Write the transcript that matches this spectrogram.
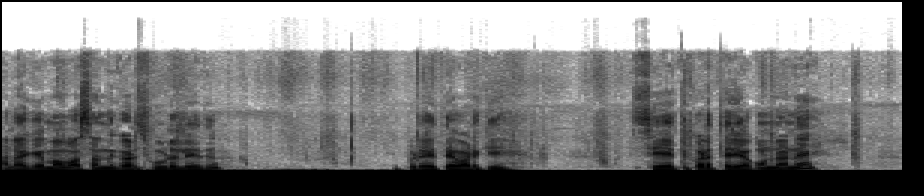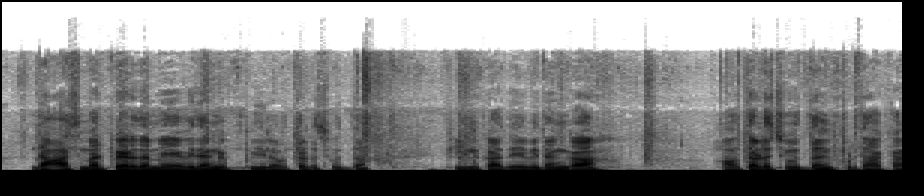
అలాగే మా వసంత్ గారు చూడలేదు. ఇప్పుడైతే వాడికి చేతి కూడా తెలియకుండానే దాసి మరి పెడదాం ఏ విధంగా ఫీల్ అవుతాడో చూద్దాం. ఫీల్ కాదు ఏ విధంగా అవుతాడో చూద్దాం ఇప్పుడు దాకా.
